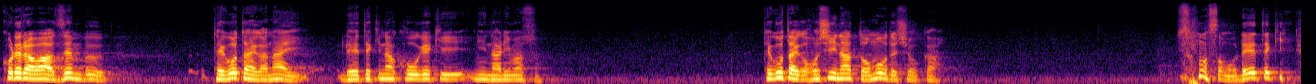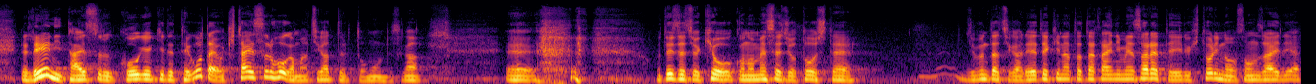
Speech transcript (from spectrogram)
これらは全部手応えがない霊的な攻撃になります。手応えが欲しいなと思うでしょうか？そもそも霊的霊に対する攻撃で手応えを期待する方が間違ってると思うんですが、えー、私たちは今日このメッセージを通して自分たちが霊的な戦いに召されている一人の存在で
